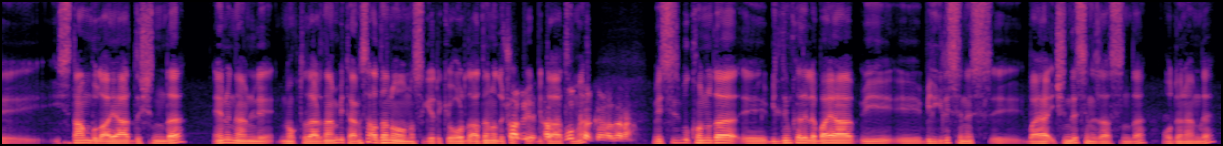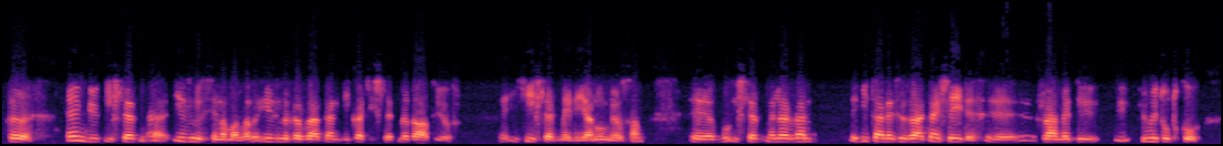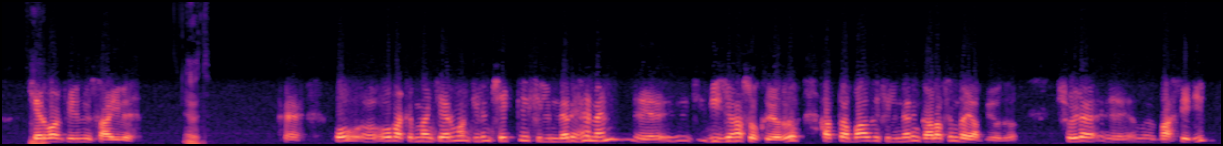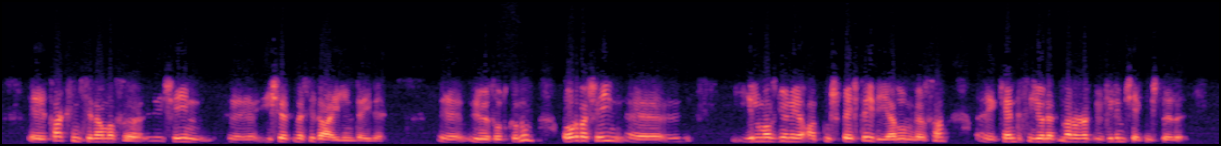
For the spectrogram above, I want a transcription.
İstanbul ayağı dışında en önemli noktalardan bir tanesi Adana olması gerekiyor. Orada Adana'da çok tabii, büyük bir tabii, dağıtım var. Adana. Ve siz bu konuda e, bildiğim kadarıyla bayağı bir e, bilgilisiniz. E, bayağı içindesiniz aslında o dönemde. Evet. En büyük işletme İzmir sinemaları. İzmir'de zaten birkaç işletme dağıtıyor. E, iki işletmeydi yanılmıyorsam. E, bu işletmelerden bir tanesi zaten şeydi. E, rahmetli Ümit Utku. Kervan filmin sahibi. Evet. E, o, o bakımdan Kerman film çektiği filmleri hemen e, vizyona sokuyordu. Hatta bazı filmlerin galasını da yapıyordu. Şöyle e, bahsedeyim. E, Taksim sineması şeyin e, işletmesi dahilindeydi. E, Ümit Utku'nun. Orada şeyin e, Yılmaz Güney 65'teydi yanılmıyorsam. E, kendisi yönetmen olarak bir film çekmişti.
